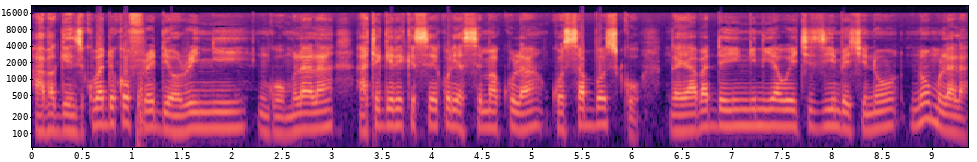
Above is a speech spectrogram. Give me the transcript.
abagenzi kubaddeko fred orinyi ng'omulala ategerekeseeko lya ssemakula kossa bosco nga y'abadde yinginiya w'ekizimbe kino n'omulala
